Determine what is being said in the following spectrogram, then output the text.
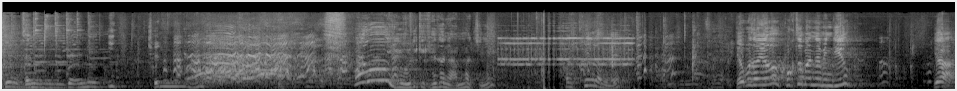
계산되는 이천. 아 이거 왜 이렇게 계산이 안 맞지? 아 큰일 났네. 여보세요? 복서만점인데요? 야,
